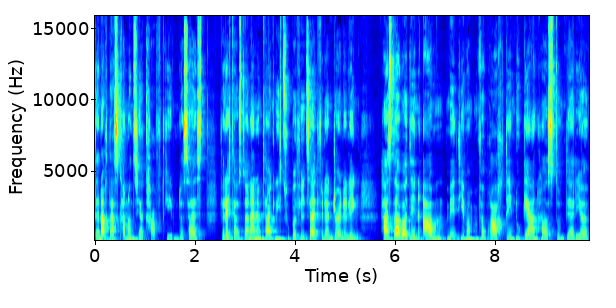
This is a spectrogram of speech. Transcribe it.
Denn auch das kann uns ja Kraft geben. Das heißt, vielleicht hast du an einem Tag nicht super viel Zeit für dein Journaling, hast aber den Abend mit jemandem verbracht, den du gern hast und der dir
